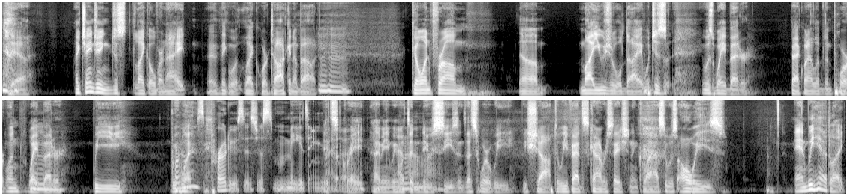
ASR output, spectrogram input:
yeah. Like changing just like overnight. I think what, like we're talking about mm-hmm. going from um, my usual diet, which is it was way better back when I lived in Portland. Way Mm. better. We we went. Produce is just amazing by It's the way. great. I mean, we went to don't know New why. Seasons. That's where we we shopped. We've had this conversation in class. It was always, man, we had like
